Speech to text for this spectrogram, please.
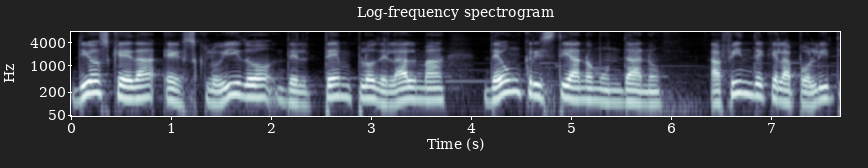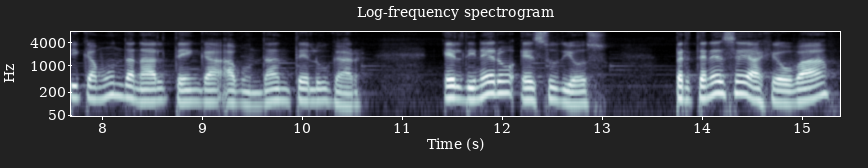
Dios queda excluido del templo del alma de un cristiano mundano, a fin de que la política mundanal tenga abundante lugar. El dinero es su Dios, pertenece a Jehová,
